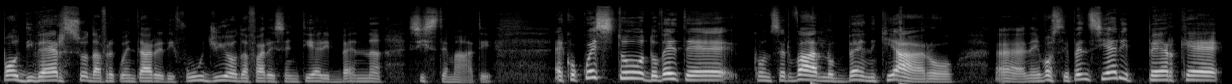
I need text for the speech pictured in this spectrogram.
po' diverso da frequentare rifugi o da fare sentieri ben sistemati. Ecco, questo dovete conservarlo ben chiaro eh, nei vostri pensieri perché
